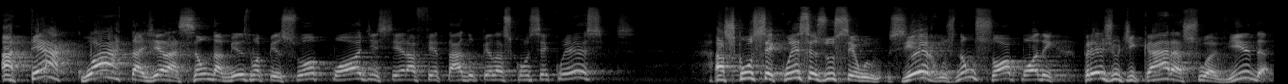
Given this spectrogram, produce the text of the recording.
até a quarta geração da mesma pessoa pode ser afetado pelas consequências. As consequências dos seus erros não só podem prejudicar a sua vida,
